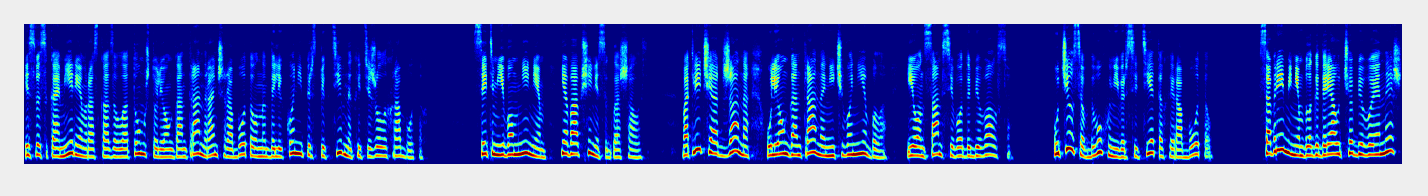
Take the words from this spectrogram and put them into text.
и с высокомерием рассказывал о том, что Леон Гантран раньше работал на далеко не перспективных и тяжелых работах. С этим его мнением я вообще не соглашалась. В отличие от Жана, у Леон Гантрана ничего не было, и он сам всего добивался. Учился в двух университетах и работал. Со временем, благодаря учебе в ВНШ,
